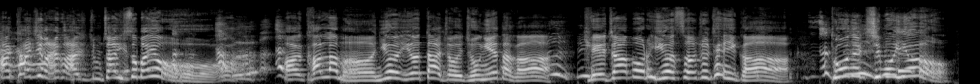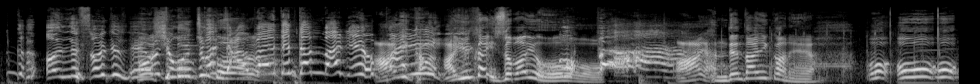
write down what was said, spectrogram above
아, 가지 말고, 아, 좀, 자, 있어봐요. 어, 아, 갈라면, 이어, 이었다, 저, 종이에다가, 계좌번호 이어 써줄 테니까, 돈을 집어이어. 얼른 써주세요. 어, 저 신분증도- 오빠 잡아야 된단 말이에요. 아니, 빨리. 가, 아, 일단 있어봐요. 아, 안 된다니까네. 어, 어, 어.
